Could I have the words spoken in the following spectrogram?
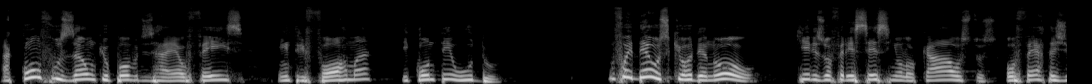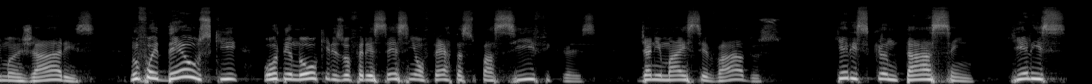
a confusão que o povo de Israel fez entre forma e conteúdo. Não foi Deus que ordenou que eles oferecessem holocaustos, ofertas de manjares. Não foi Deus que ordenou que eles oferecessem ofertas pacíficas de animais cevados, que eles cantassem, que eles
